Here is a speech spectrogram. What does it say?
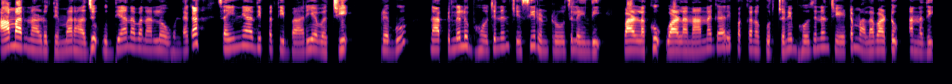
ఆ మర్నాడు తిమ్మరాజు ఉద్యానవనంలో ఉండగా సైన్యాధిపతి భార్య వచ్చి ప్రభు నా పిల్లలు భోజనం చేసి రెండు రోజులైంది. వాళ్ళకు వాళ్ళ నాన్నగారి పక్కన కూర్చొని భోజనం చేయటం అలవాటు అన్నది.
